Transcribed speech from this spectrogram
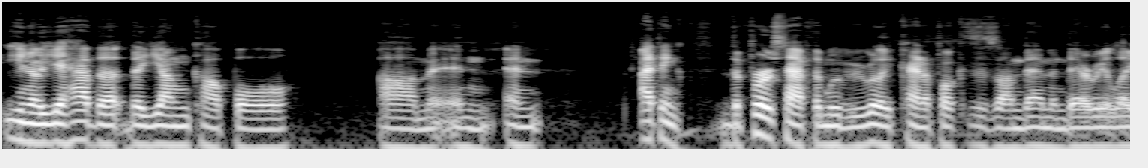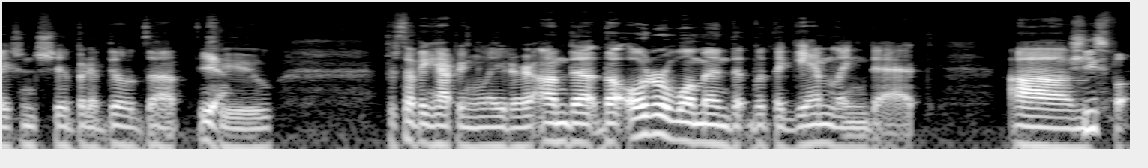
you know, you have the the young couple, um, and and I think the first half of the movie really kind of focuses on them and their relationship, but it builds up Yeah. to for something happening later. Um, the the older woman that, with the gambling debt, um, She's fun.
